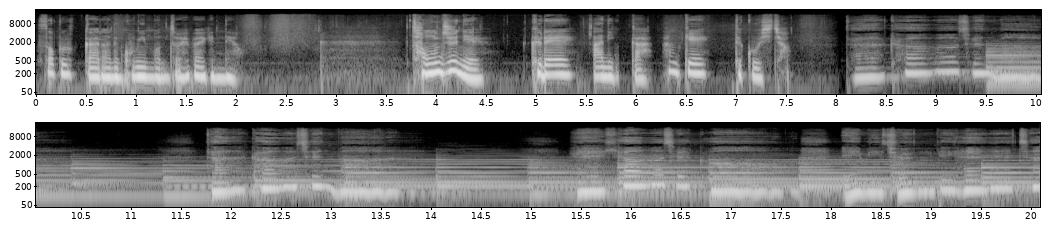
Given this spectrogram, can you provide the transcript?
써볼까라는 고민 먼저 해봐야겠네요. 정준일 그래 아니까 함께 듣고 오시죠. 다가진 말다 거짓말 헤어질 거 이미 준비했잖아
